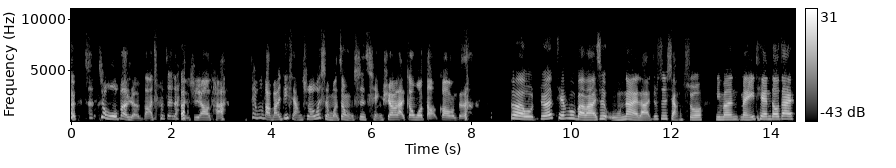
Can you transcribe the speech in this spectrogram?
就我本人吧，就真的很需要他。天赋爸爸一定想说，为什么这种事情需要来跟我祷告呢？对，我觉得天赋爸爸还是无奈啦，就是想说，你们每一天都在。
